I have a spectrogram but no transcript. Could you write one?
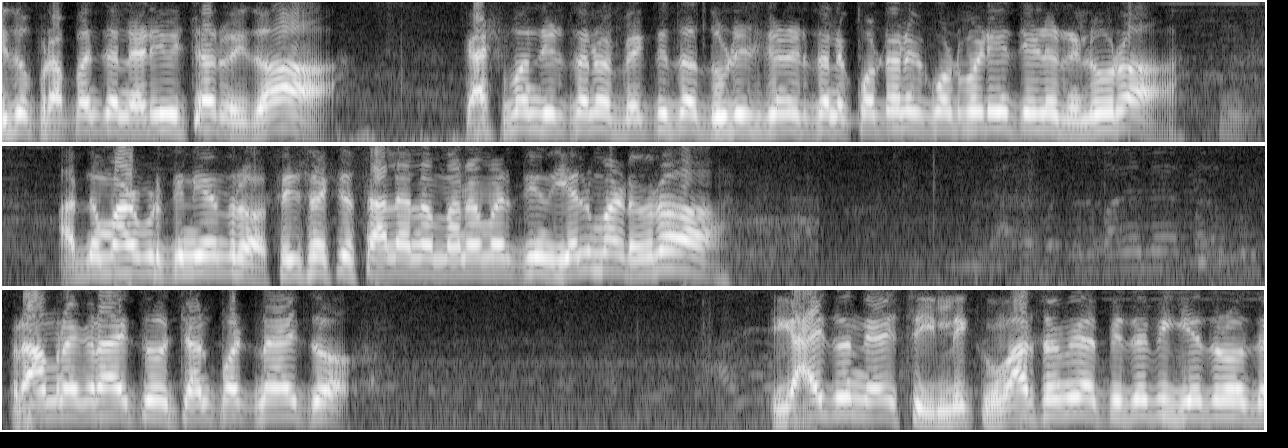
ಇದು ಪ್ರಪಂಚ ನಡೆ ವಿಚಾರ ಇದು. ಕಷ್ಟ ಬಂದಿರ್ತಾನೆ, ವ್ಯಕ್ತಿತ್ವ ದುಡಿಸ್ಕೊಂಡಿರ್ತಾನೆ ಕೊಟ್ಟವನಿಗೆ ಕೊಡಬೇಡಿ ಅಂತ ಹೇಳಿದ್ರು ಅದನ್ನ ಮಾಡ್ಬಿಡ್ತೀನಿ ಅಂದರು. ಸ್ತ್ರೀ ಸಾಕ್ಷಿ ಸಾಲ ಎಲ್ಲ ಮನ್ನಾ ಮಾಡ್ತೀನಿ ಎಲ್ಲಿ ಮಾಡಿದ್ರು? ರಾಮನಗರ ಆಯಿತು, ಚನ್ನಪಟ್ಟಣ ಆಯಿತು. ಈಗ ಆಯ್ತು ನೆಕ್ಸ್ಟ್ ಇಲ್ಲಿ ಕುಮಾರಸ್ವಾಮಿ ಅಪ್ಪಿತಪ್ಪಿ ಗೆದ್ರು ಅಂತ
